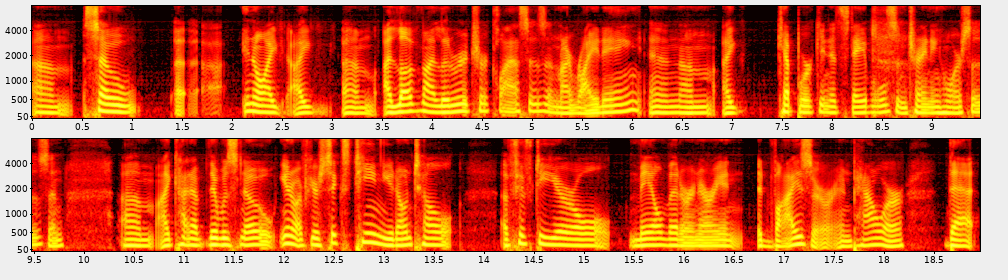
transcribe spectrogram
Um, so, uh, you know, I I um, I love my literature classes and my writing, and um, I kept working at stables and training horses, and um, I kind of there was no, you know, if you're 16, you don't tell a 50 year old male veterinarian advisor in power that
